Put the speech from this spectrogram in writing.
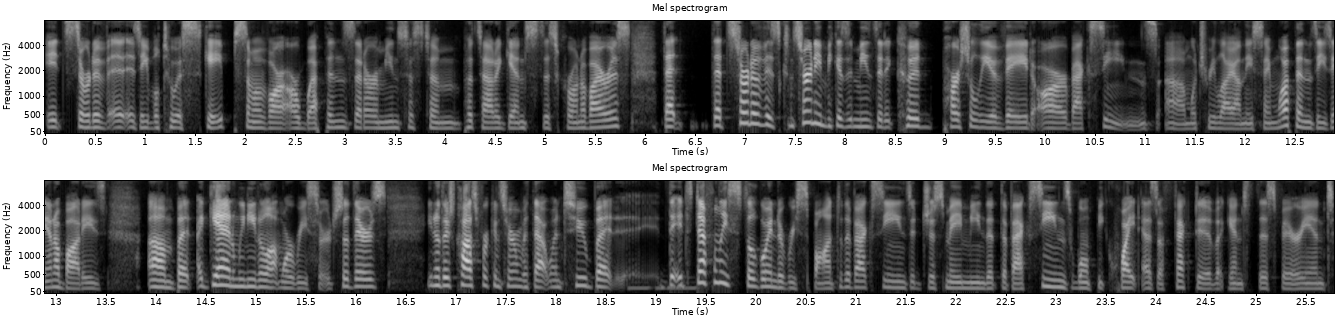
it sort of is able to escape some of our, our weapons that our immune system puts out against this coronavirus. That that sort of is concerning because it means that it could partially evade our vaccines, um, which rely on these same weapons, these antibodies. Um, but again, we need a lot more research. So there's you know, there's cause for concern with that one too, but it's definitely still going to respond to the vaccines. It just may mean that the vaccines won't be quite as effective against this variant.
